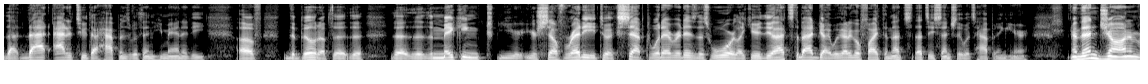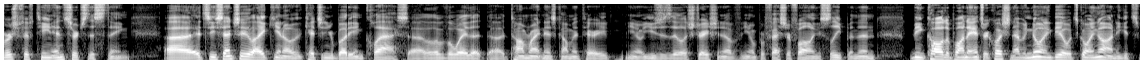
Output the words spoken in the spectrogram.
that that attitude that happens within humanity of the buildup, the the the the, the making your, yourself ready to accept whatever it is, this war. Like you, that's the bad guy. We got to go fight them. That's that's essentially what's happening here. And then John in verse fifteen inserts this thing. Uh, it's essentially like you know catching your buddy in class. Uh, I love the way that uh, Tom Wright in his commentary, you know, uses the illustration of you know professor falling asleep and then being called upon to answer a question, having no idea what's going on. He gets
